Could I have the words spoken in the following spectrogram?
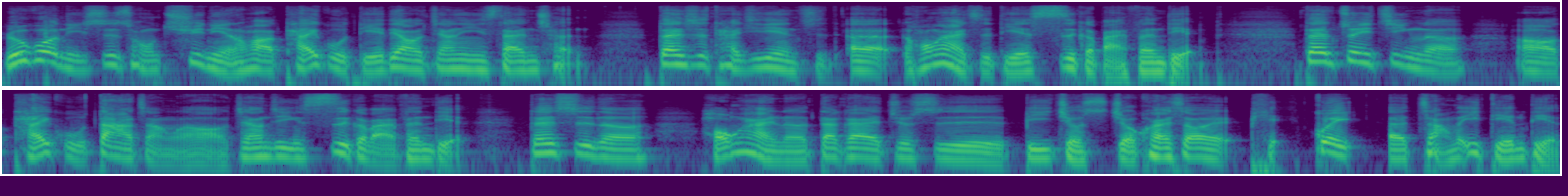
如果你是从去年的话，台股跌掉将近三成，但是台积电只呃红海只跌四个百分点。但最近呢，哦台股大涨了啊，将近四个百分点。但是呢，红海呢，大概就是比九十九块稍微偏贵，呃，涨了一点点，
